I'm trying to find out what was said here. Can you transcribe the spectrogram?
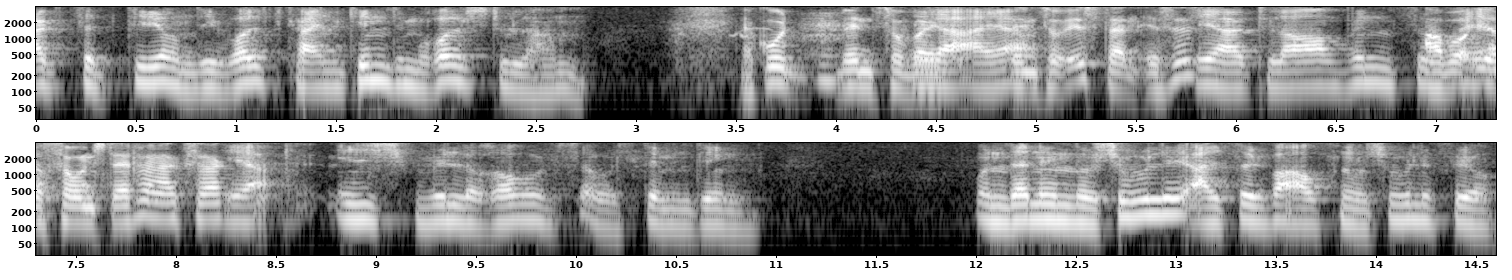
akzeptieren. Die wollte kein Kind im Rollstuhl haben. Ja gut, wenn es so, weit- Ja, ja. wenn so ist, dann ist es. Ja, klar, wenn so Aber wär- ihr Sohn Stefan hat gesagt, Ja, ich will raus aus dem Ding. Und dann in der Schule, also ich war auf einer Schule für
